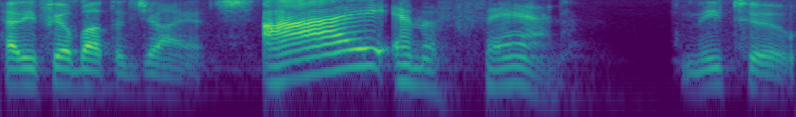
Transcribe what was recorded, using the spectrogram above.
How do you feel about the Giants? I am a fan. Me too.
